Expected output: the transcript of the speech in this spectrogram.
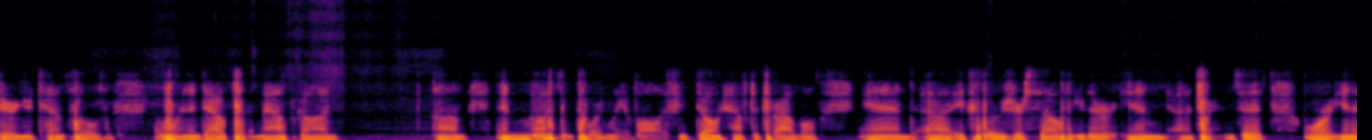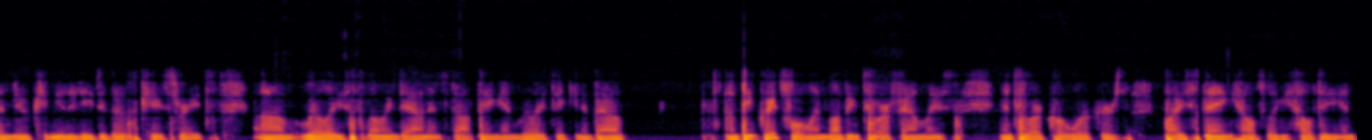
share utensils. When in doubt, put a mask on. Um, and most importantly of all, if you don't have to travel and uh, expose yourself either in uh, transit or in a new community to those case rates, um, really slowing down and stopping and really thinking about um, being grateful and loving to our families and to our coworkers by staying healthy, healthy and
